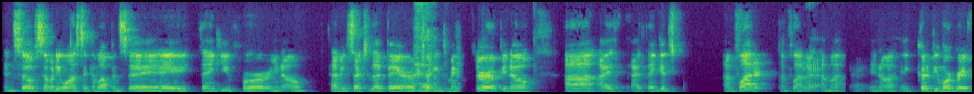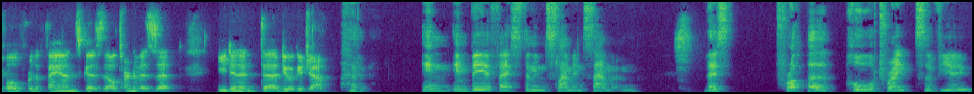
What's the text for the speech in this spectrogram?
And so if somebody wants to come up and say, hey, thank you for, you know, having sex with that bear, chugging tomato syrup, you know, I, I think it's, I'm flattered. I'm flattered. Yeah. I'm a, you know, I couldn't be more grateful for the fans because the alternative is that you didn't uh, do a good job. in in Beer Fest and in Slammin' Salmon, there's proper portraits of you.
